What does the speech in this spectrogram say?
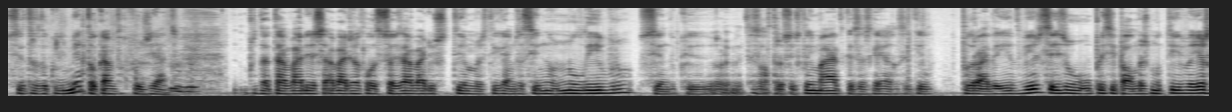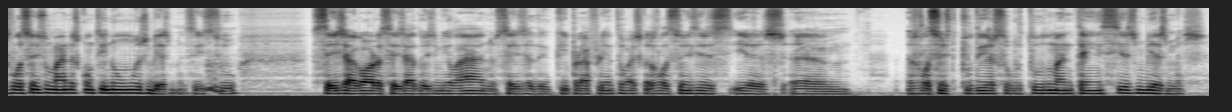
centro de acolhimento ou campo de refugiados. Uhum. Portanto, há várias, há várias relações, há vários temas, digamos assim, no, no livro, sendo que, obviamente, as alterações climáticas, as guerras, aquilo poderá daí advir, seja o, o principal, mas motiva, e as relações humanas continuam as mesmas. Isso, uhum. seja agora, seja há dois mil anos, seja daqui para a frente, eu acho que as relações e as, e as, um, as relações de poder, sobretudo, mantêm-se as mesmas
